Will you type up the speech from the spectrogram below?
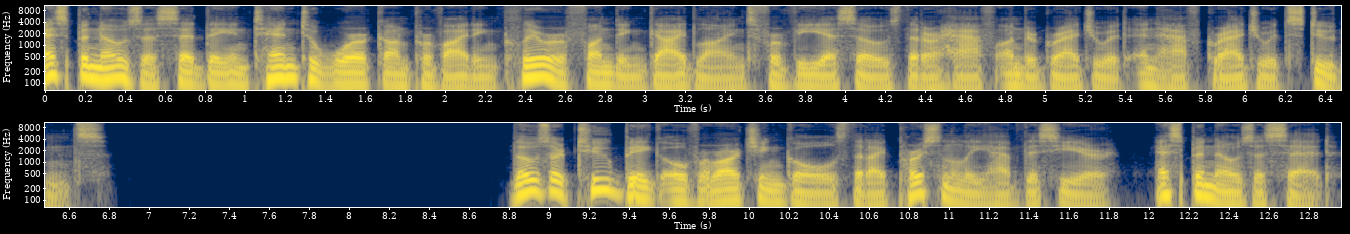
Espinoza said they intend to work on providing clearer funding guidelines for VSOs that are half undergraduate and half graduate students. Those are two big overarching goals that I personally have this year, Espinoza said.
